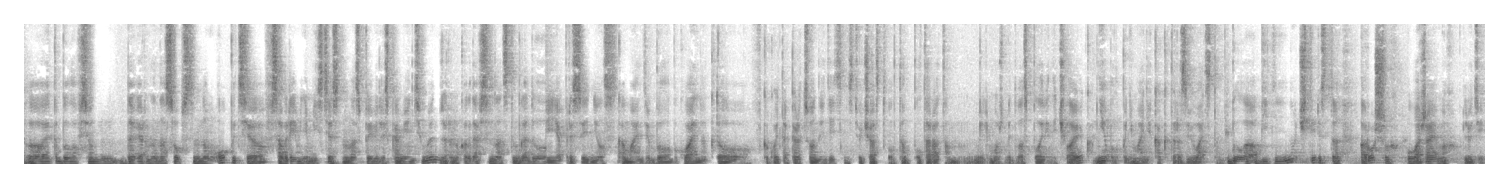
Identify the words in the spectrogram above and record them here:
э, это было все, наверное, на собственном опыте. Со временем, естественно, у нас появились комьюнити-менеджеры, но когда в 2017 году я присоединился к команде, было буквально кто в какой-то операционной деятельности участвовал, там полтора там, или, может быть, два с половиной человека. Не было понимания, как это развивать там было объединено 400 хороших, уважаемых людей.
